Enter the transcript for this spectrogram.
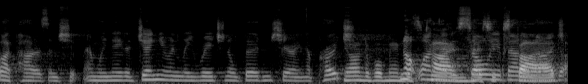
bipartisanship and we need a genuinely regional burden sharing approach, The honourable member's not one that is solely about a large expired.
